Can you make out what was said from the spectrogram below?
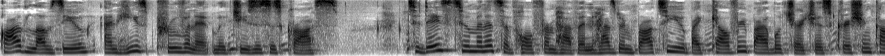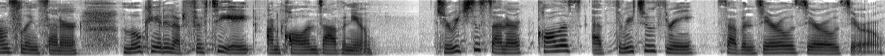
God loves you and He's proven it with Jesus' cross. Today's Two Minutes of Hope from Heaven has been brought to you by Calvary Bible Church's Christian Counseling Center, located at 58 on Collins Avenue. To reach the center, call us at 323 7000.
